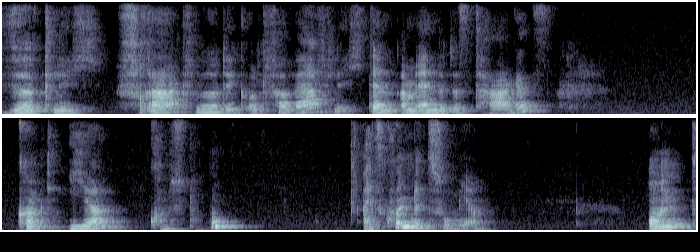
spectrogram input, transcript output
wirklich fragwürdig und verwerflich. Denn am Ende des Tages kommt ihr, kommst du als Kunde zu mir. Und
